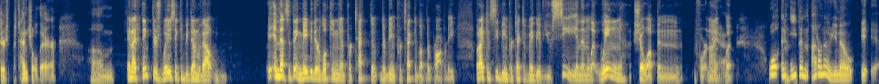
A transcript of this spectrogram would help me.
there's potential there. Um And I think there's ways it could be done without and that's the thing. Maybe they're looking and protective, they're being protective of their property, but I can see being protective maybe of UC and then let Wing show up in Fortnite. Yeah. But Well, and even I don't know, you know, it, it-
